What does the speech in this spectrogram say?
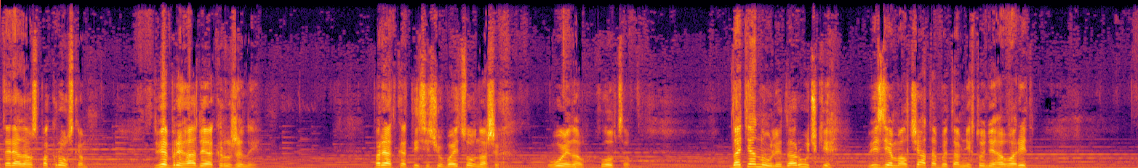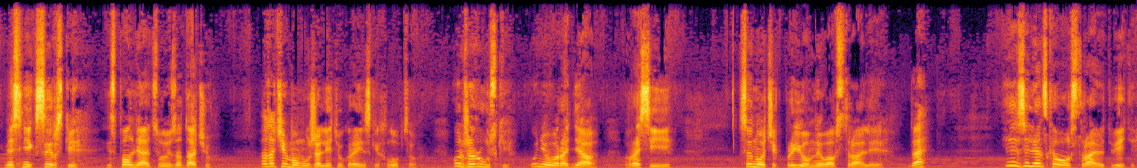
это рядом с Покровском, две бригады окружены. Порядка тысячи бойцов наших, воинов, хлопцев. Дотянули до ручки, везде молчат об этом, никто не говорит. Мясник Сырский исполняет свою задачу. А зачем ему жалеть украинских хлопцев? Он же русский, у него родня в России, сыночек приемный в Австралии, да? И Зеленского устраивает, видите,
